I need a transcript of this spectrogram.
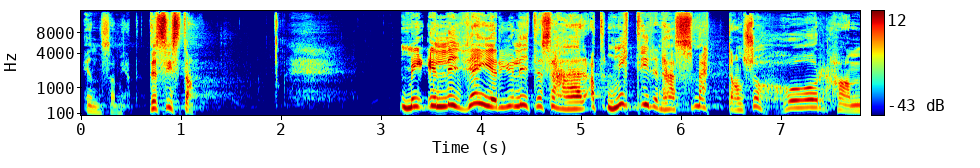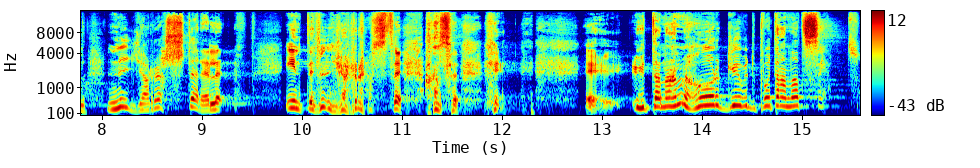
ensamhet. Det sista. Med Elia är det ju lite så här att mitt i den här smärtan så hör han nya röster. Eller inte nya röster, alltså, eh, utan han hör Gud på ett annat sätt.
